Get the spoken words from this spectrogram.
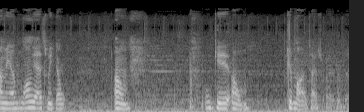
I mean, as long as we don't um get um demonetized or whatever but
